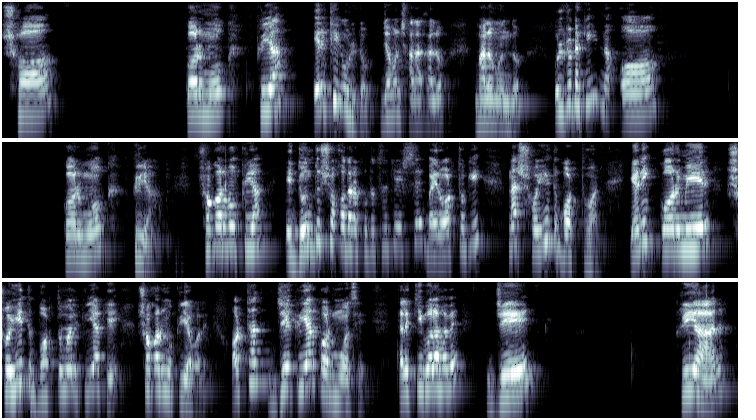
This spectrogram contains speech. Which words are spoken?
স, কর্মক, ক্রিয়া। এর ঠিক উল্টো, যেমন সাদা, কালো, ভালো, মন্দ। উল্টোটা কি? না, অ, কর্মক, ক্রিয়া। সকর্মক ক্রিয়া, এই দন্তস্ব কথাটা কোথা থেকে এসছে? বা এর অর্থ কি? না, সহিত বর্তমান। ইয়ানি কর্মের সহিত বর্তমান ক্রিয়াকে সকর্ম ক্রিয়া বলে। অর্থাৎ যে ক্রিয়ার কর্ম আছে, তাহলে কি বলা হবে? যে ক্রিয়ার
